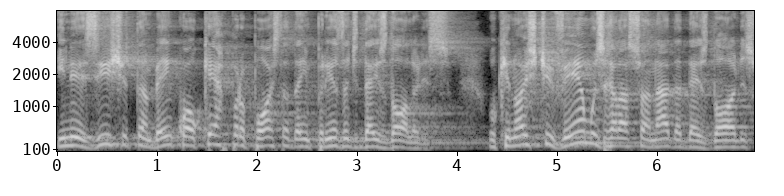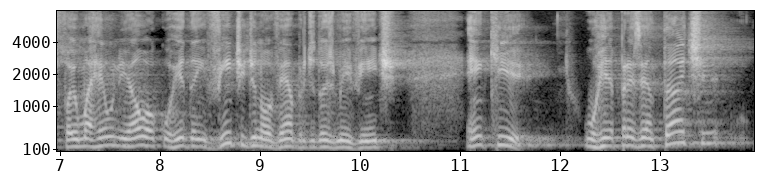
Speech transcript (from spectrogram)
e não existe também qualquer proposta da empresa de 10 dólares. O que nós tivemos relacionado a 10 dólares foi uma reunião ocorrida em 20 de novembro de 2020, em que o representante,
